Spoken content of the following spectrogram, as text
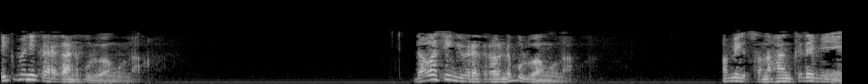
ඉක්මනින් කරගන්න පුළුවන් වුණා. දවසින් ඉවර කරන්න පුළුවන් වුණා. මම මේ සඳහන් කළේ මේ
